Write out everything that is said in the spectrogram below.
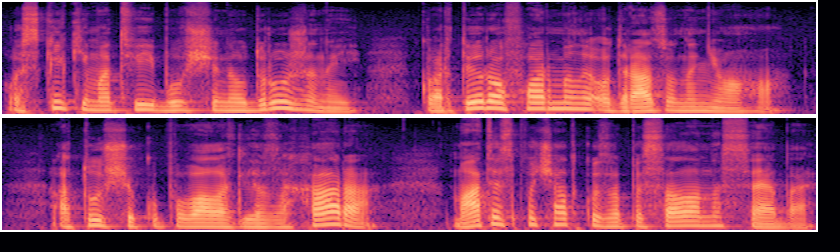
Оскільки Матвій був ще не одружений, квартиру оформили одразу на нього. А ту, що купувалась для Захара, мати спочатку записала на себе,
